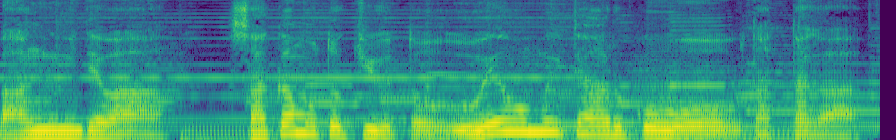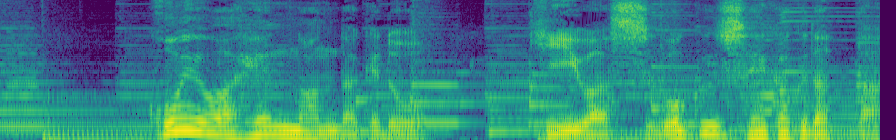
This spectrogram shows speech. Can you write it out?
番組では坂本九と上を向いて歩こうを歌ったが、声は変なんだけど、キーはすごく正確だった。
